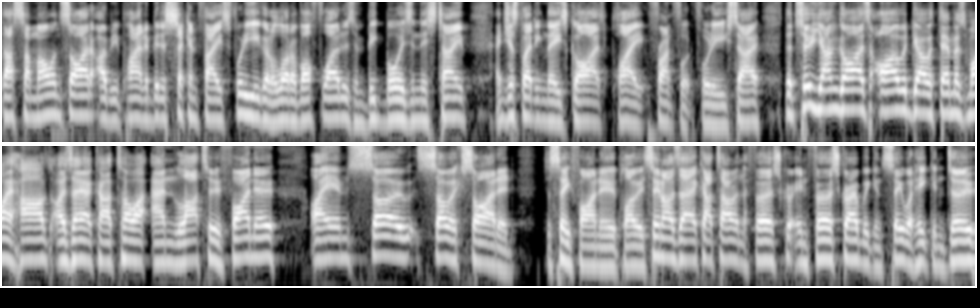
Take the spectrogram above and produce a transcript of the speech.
the Samoan side. I'd be playing a bit of second phase footy. You've got a lot of offloaders and big boys in this team, and just letting these guys play front foot footy. So the two young guys, I would go with them as my halves, Isaiah Katoa and Latu Fainu. I am so, so excited to see Fainu play. We've seen Isaiah Katoa in the first in first grade. We can see what he can do.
